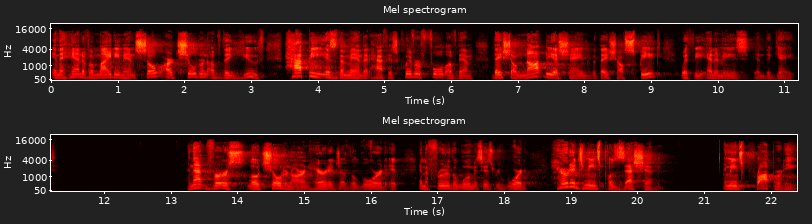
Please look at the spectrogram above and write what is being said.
in the hand of a mighty man, so are children of the youth. Happy is the man that hath his quiver full of them. They shall not be ashamed, but they shall speak with the enemies in the gate. In that verse, lo, children are an heritage of the Lord, it, and the fruit of the womb is his reward. Heritage means possession, it means property,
